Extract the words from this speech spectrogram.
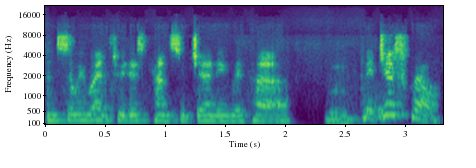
And so we went through this cancer journey with her. Mm. And it just felt,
